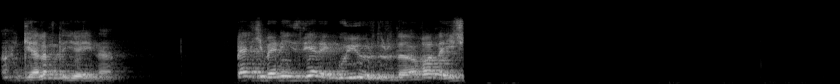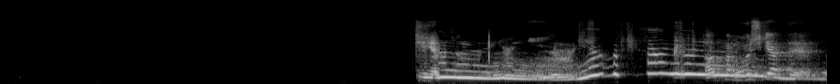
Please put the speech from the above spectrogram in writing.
Ah, Gelip de yayına. Belki beni izleyerek uyuyordur da. Valla hiç Adnan hoş geldin.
